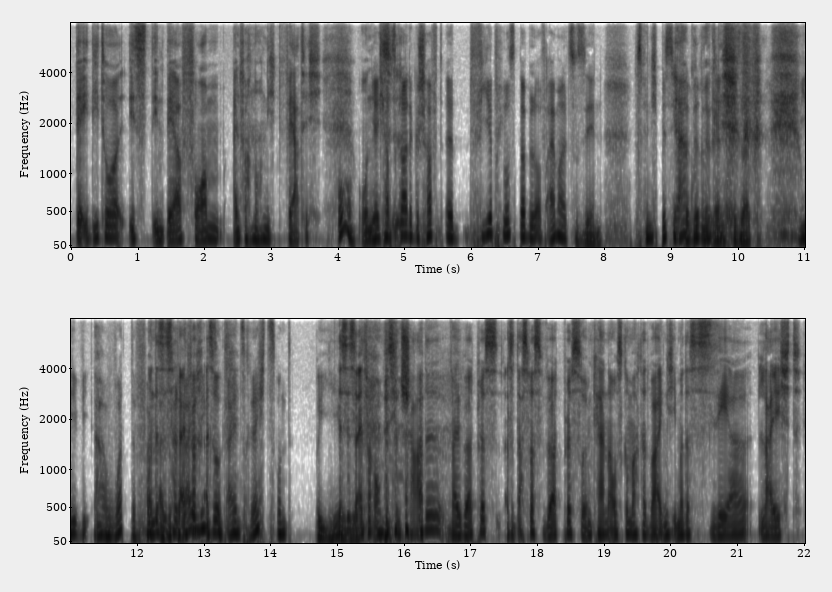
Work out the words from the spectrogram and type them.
der Editor ist in der Form einfach noch nicht fertig. Oh, und, ja, ich habe es gerade geschafft, äh, vier plus Bubble auf einmal zu sehen. Das finde ich ein bisschen ja, verwirrend, ehrlich gesagt. Wie, wie, ah, what the fuck? Und es also ist halt einfach, also und eins rechts und Oh je, es ist einfach auch ein bisschen schade, weil WordPress, also das, was WordPress so im Kern ausgemacht hat, war eigentlich immer, dass es sehr leicht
